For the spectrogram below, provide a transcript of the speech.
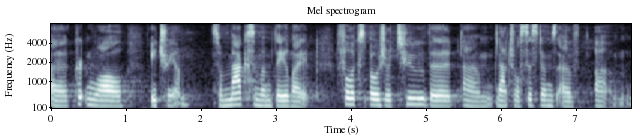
a curtain wall atrium. So maximum daylight, full exposure to the um, natural systems of um,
